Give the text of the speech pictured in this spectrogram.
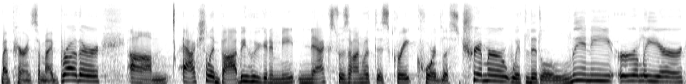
my parents and my brother. Um, actually, Bobby, who you're gonna meet next, was on with this great cordless trimmer with little Linny earlier.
